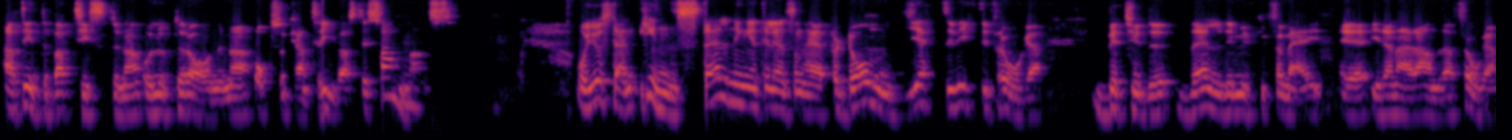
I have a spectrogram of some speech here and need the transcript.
att inte baptisterna och lutheranerna också kan trivas tillsammans. Och just den inställningen till en sån här, för dem, jätteviktig fråga betydde väldigt mycket för mig eh, i den här andra frågan.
